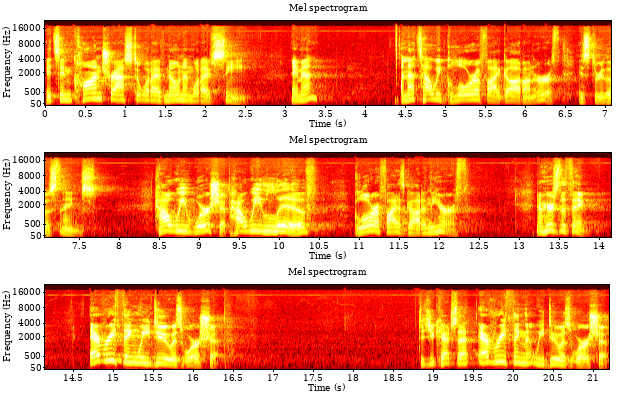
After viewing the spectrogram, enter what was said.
It's in contrast to what I've known and what I've seen. Amen. And that's how we glorify God on earth is through those things. How we worship, how we live glorifies God in the earth. Now, here's the thing Everything we do is worship. Did you catch that? Everything that we do is worship.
